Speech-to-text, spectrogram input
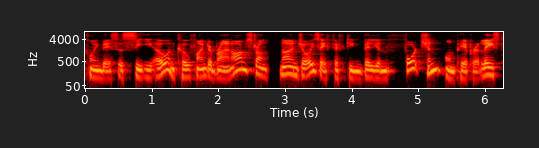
Coinbase's CEO and co founder Brian Armstrong now enjoys a 15 billion fortune, on paper at least,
